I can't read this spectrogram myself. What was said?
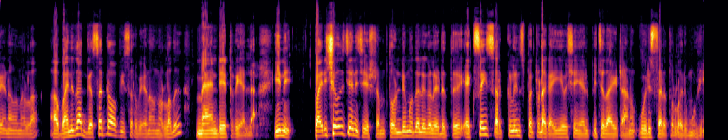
വേണമെന്നുള്ള വനിതാ ഗസറ്റ് ഓഫീസർ വേണമെന്നുള്ളത് മാൻഡേറ്ററി അല്ല. ഇനി പരിശോധിച്ചതിന് ശേഷം തൊണ്ടിമുതലുകൾ എടുത്ത് എക്സൈസ് സർക്കിൾ ഇൻസ്പെക്ടറുടെ കൈവശം ഏൽപ്പിച്ചതായിട്ടാണ് ഒരു സ്ഥലത്തുള്ള ഒരു മൊഴി.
